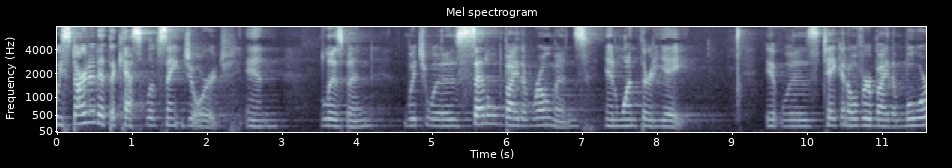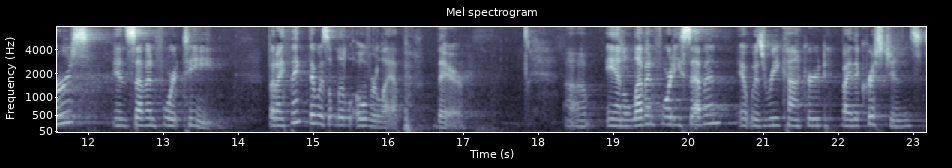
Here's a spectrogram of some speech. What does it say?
We started at the Castle of St. George in Lisbon, which was settled by the Romans in 138. It was taken over by the Moors in 714, but I think there was a little overlap there. Uh, in 1147, it was reconquered by the Christians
